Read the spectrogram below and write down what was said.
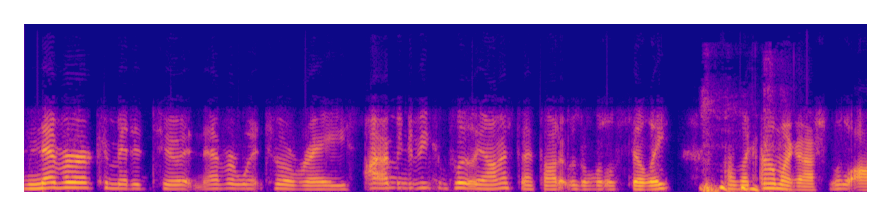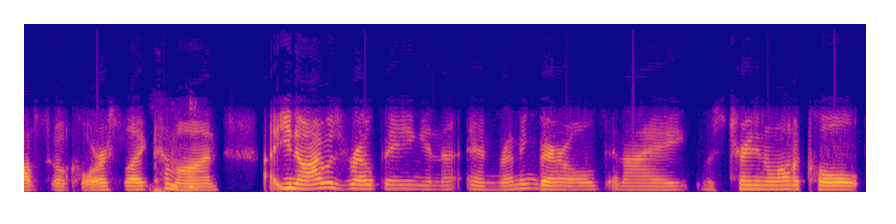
never committed to it. Never went to a race. I mean, to be completely honest, I thought it was a little silly. I was like, oh my gosh, a little obstacle course. Like, come on. Uh, you know, I was roping and and running barrels, and I was training a lot of colts,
